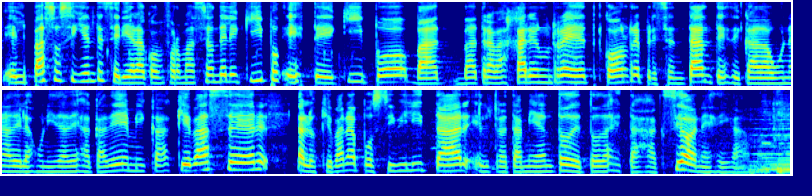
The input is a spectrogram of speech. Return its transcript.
El paso siguiente sería la conformación del equipo. Este equipo va, va a trabajar en red con representantes de cada una de las unidades académicas, que va a ser a los que van a posibilitar el tratamiento de todas estas acciones, digamos.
